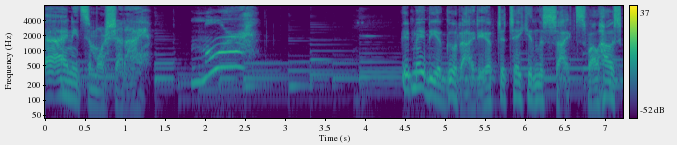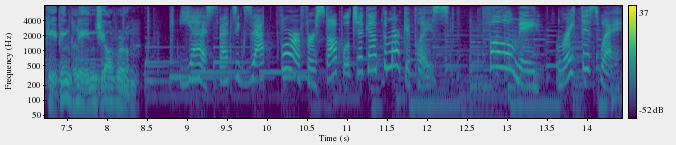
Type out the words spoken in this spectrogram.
I need some more shut-eye. More? It may be a good idea to take in the sights while housekeeping cleans your room. Yes, that's exact. For our first stop, we'll check out the marketplace. Follow me, right this way.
